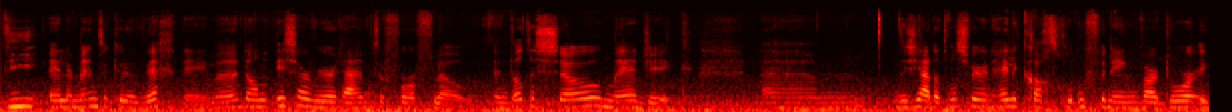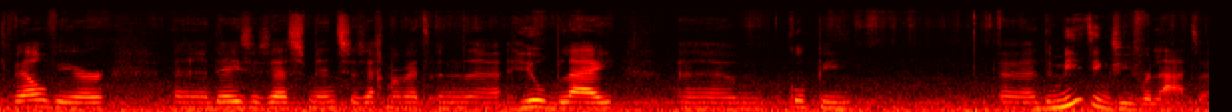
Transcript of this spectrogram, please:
die elementen kunnen wegnemen, dan is er weer ruimte voor flow. En dat is zo magic. Um, dus ja, dat was weer een hele krachtige oefening, waardoor ik wel weer uh, deze zes mensen, zeg maar, met een uh, heel blij um, koppie uh, de meeting zie verlaten.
